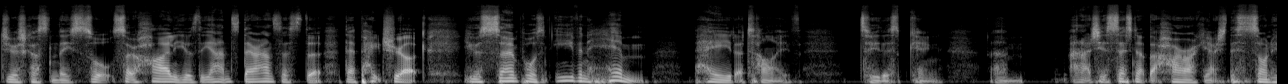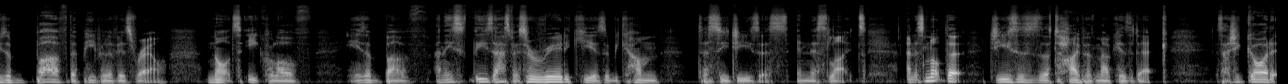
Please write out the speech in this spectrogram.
Jewish custom they saw so highly, he was the their ancestor, their patriarch. He was so important. Even him paid a tithe to this king. Um, and actually, it's setting up that hierarchy. Actually, this is someone who's above the people of Israel, not equal of. He's above, and these these aspects are really key as we come to see Jesus in this light. And it's not that Jesus is a type of Melchizedek. It's actually God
